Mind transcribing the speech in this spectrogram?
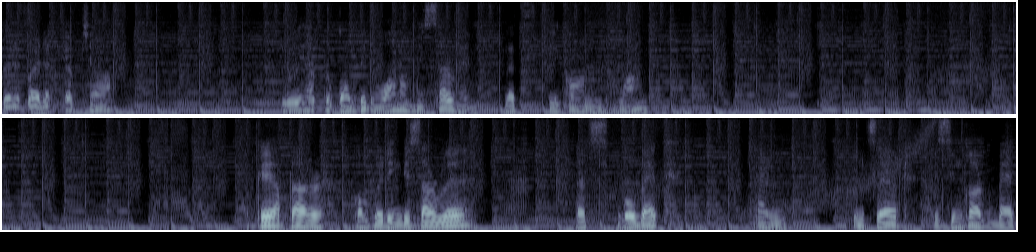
verify that captcha we have to complete one of these survey let's click on one. Okay after completing the survey let's go back and insert the sim card back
